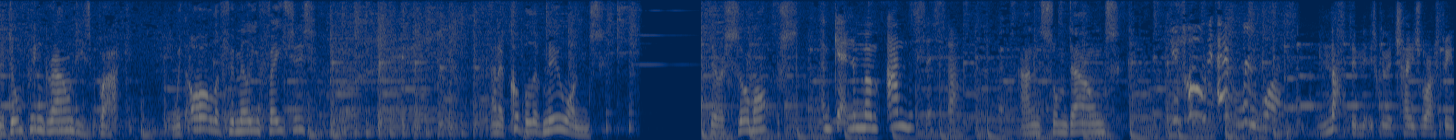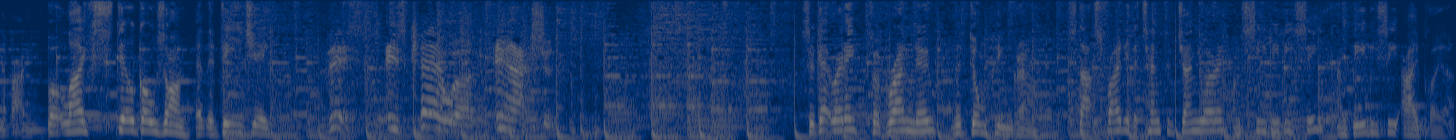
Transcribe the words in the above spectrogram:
The dumping ground is back, with all the familiar faces and a couple of new ones. There are some ups I'm getting a mum and a sister. and some downs, You've told everyone! Nothing is going to change what I feel about it. but life still goes on at the DG. This is Care Work in action. So get ready for brand new The Dumping Ground. Starts Friday the 10th of January on CBBC and BBC iPlayer.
